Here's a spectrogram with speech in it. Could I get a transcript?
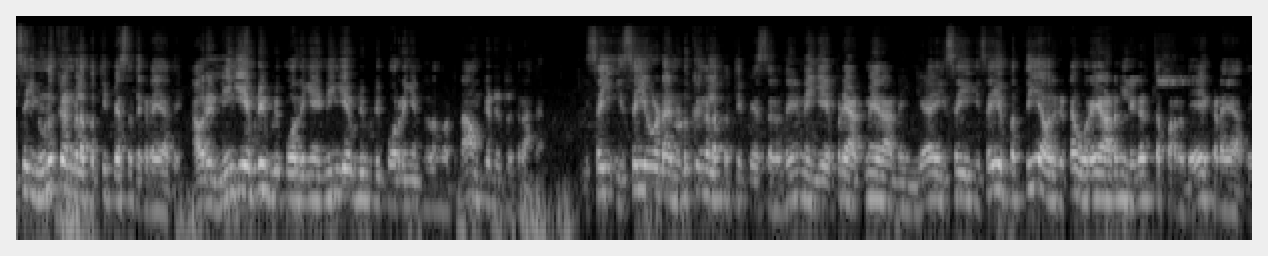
இசை நுணுக்கங்களை பத்தி பேசுறது கிடையாது. அவரு நீங்க எப்படி இப்படி போடுறீங்க நீங்க எப்படி இப்படி போடுறீங்கன்றத மட்டும் தான் அவங்க கேட்டுட்டு இருக்காங்க இசை இசையோட நுணுக்கங்களை பத்தி பேசுறது நீங்க எப்படி அட்மையர் ஆனீங்க இசை இசையை பத்தி அவர்கிட்ட உரையாடல் நிகழ்த்தப்படுறதே கிடையாது.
